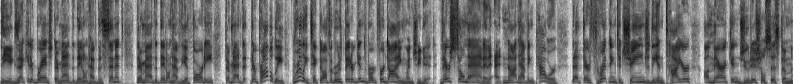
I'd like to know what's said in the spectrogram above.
the executive branch. They're mad that they don't have the Senate. They're mad that they don't have the authority. They're mad that they're probably really ticked off at Ruth Bader Ginsburg for dying when she did. They're so mad at, at not having power that they're threatening to change the entire American judicial system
